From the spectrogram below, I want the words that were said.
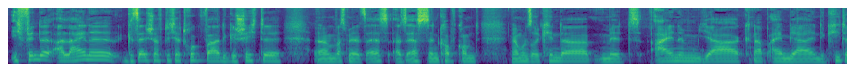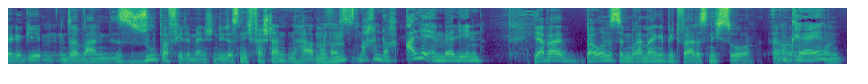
ich finde, alleine gesellschaftlicher Druck war die Geschichte, ähm, was mir als, als erstes in den Kopf kommt. Wir haben unsere Kinder mit einem Jahr, knapp einem Jahr in die Kita gegeben. Und da waren super viele Menschen, die das nicht verstanden haben. Es Das machen doch alle in Berlin. ja, aber bei uns im Rhein-Main-Gebiet war das nicht so. Ähm, Okay. Und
